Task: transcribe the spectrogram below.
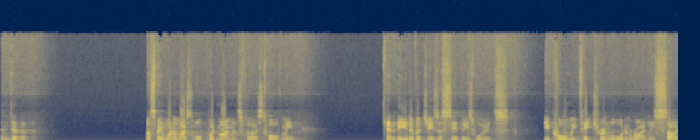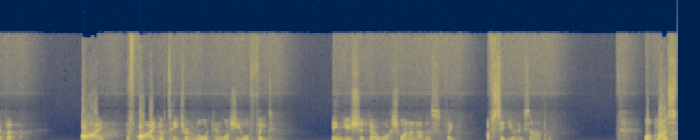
and did it. Must have been one of the most awkward moments for those 12 men. And at the end of it, Jesus said these words You call me teacher and Lord, and rightly so, but I, if I, your teacher and Lord, can wash your feet, then you should go wash one another's feet. I've set you an example. What most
